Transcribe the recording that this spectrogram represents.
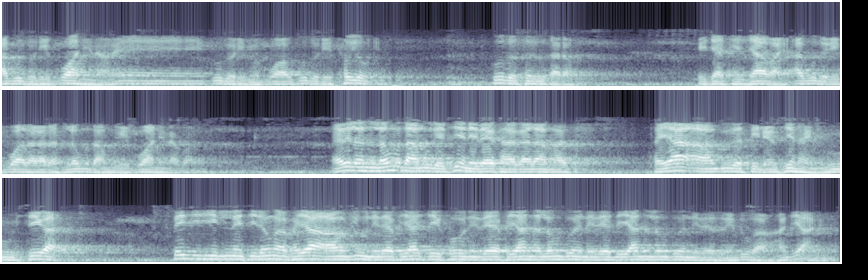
အကုသိုလ်တွေပွားနေတာပဲကုသိုလ်တွေမပွားဘူးကုသိုလ်တွေဆုပ်ယုပ်နေကုသိုလ်ဆိုလို့ကတော့ဒီကြသင်ကြပါလေအကုသိုလ်တွေပွားတာကတော့နှလုံးမသားမှုတွေပွားနေတာပါလားအဲဒီလိုနှလုံးမသားမှုတွေဖြစ်နေတဲ့ခါကာလမှာဘုရားအောင်ပြုတဲ့စိတ်လည်းဖြစ်နိုင်ဘူးရှိကစိတ်ကြည်ကြည်နဲ့ခြေတုံးကဘုရားအောင်ပြုနေတယ်ဘုရားရှိခိုးနေတယ်ဘုရားနှလုံးသွင်းနေတယ်တရားနှလုံးသွင်းနေတယ်ဆိုရင်သူကဟန်ကြနေတယ်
